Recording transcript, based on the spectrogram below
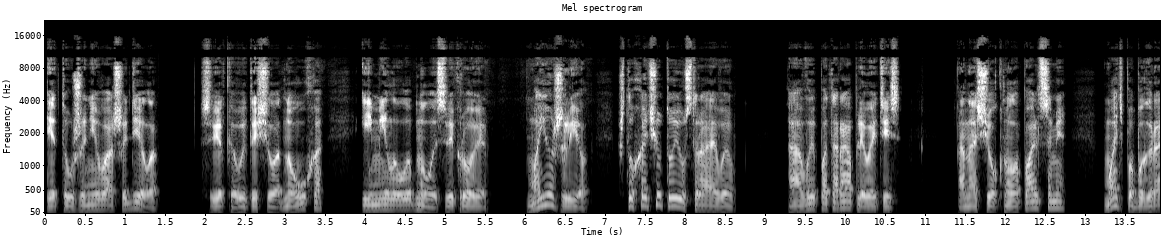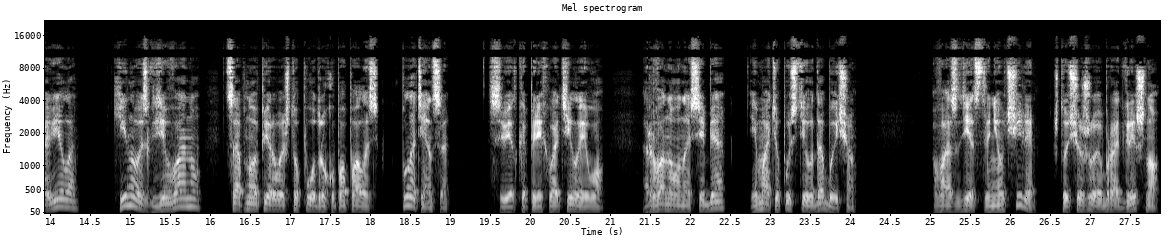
«Это уже не ваше дело». Светка вытащила одно ухо и мило улыбнулась свекрови. «Мое жилье. Что хочу, то и устраиваю. А вы поторапливайтесь». Она щелкнула пальцами, мать побагровела, кинулась к дивану, цапнула первое, что под руку попалось — полотенце. Светка перехватила его, рванула на себя, и мать упустила добычу. «Вас в детстве не учили, что чужое брать грешно?»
